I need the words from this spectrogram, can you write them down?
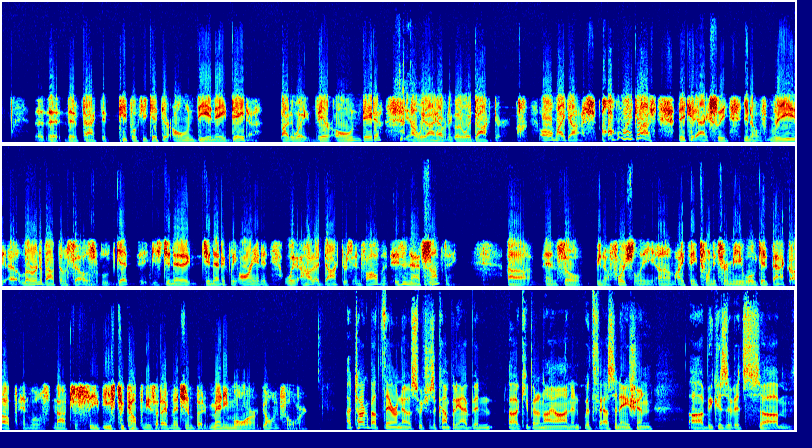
uh, the, the fact that people could get their own DNA data by the way, their own data yeah. uh, without having to go to a doctor. Oh my gosh! Oh my gosh! They could actually, you know, read, uh, learn about themselves, get genetic, genetically oriented without a doctor's involvement. Isn't that something? Uh, and so, you know, fortunately, um, I think 23andMe will get back up, and we'll not just see these two companies that I've mentioned, but many more going forward. Uh, talk about Theranos, which is a company I've been uh, keeping an eye on and with fascination uh, because of its um,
